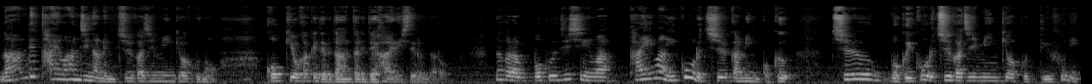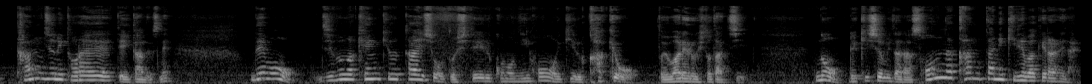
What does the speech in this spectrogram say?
なんで台湾人なのに中華人民共和国の国旗をかけてる団体に出入りしてるんだろう。だから僕自身は台湾イコール中華民国中国イコール中華人民共和国っていうふうに単純に捉えていたんですね。でも自分が研究対象としているこの日本を生きる華僑と言われる人たちの歴史を見たらそんな簡単に切り分けられない。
